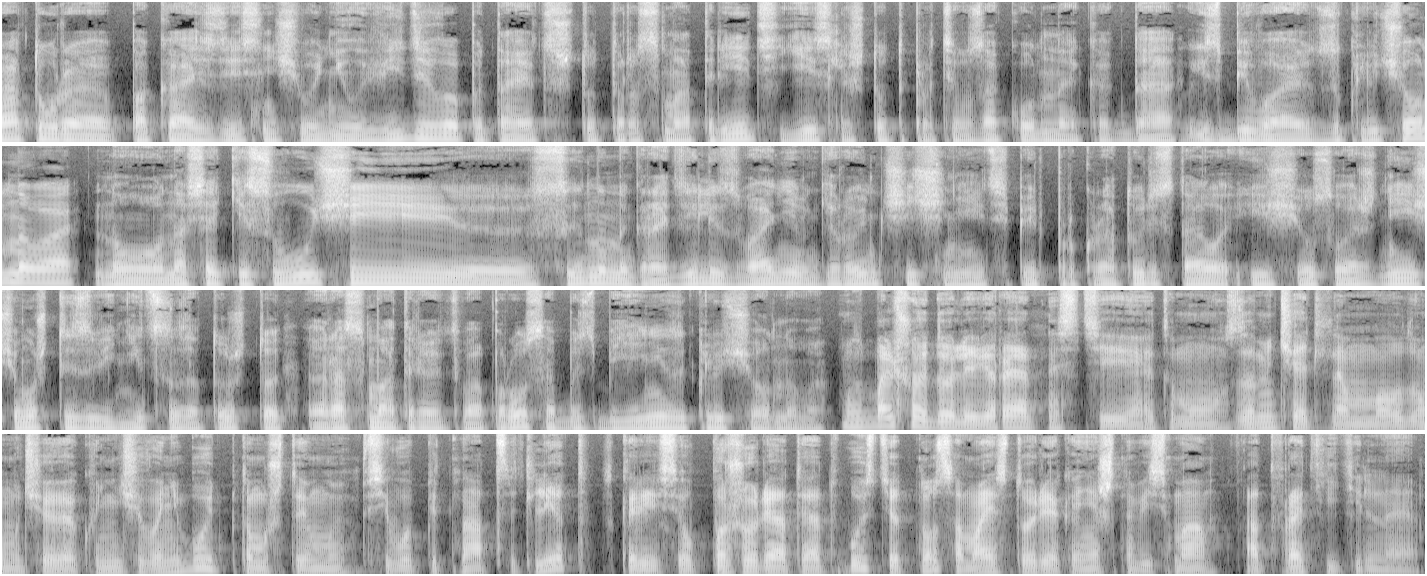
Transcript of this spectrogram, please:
Прокуратура пока здесь ничего не увидела, пытается что-то рассмотреть, есть ли что-то противозаконное, когда избивают заключенного, но на всякий случай э, сына наградили званием Героем Чечни. Теперь прокуратуре стало еще сложнее, еще может извиниться за то, что рассматривает вопрос об избиении заключенного. Ну, с большой долей вероятности этому замечательному молодому человеку ничего не будет, потому что ему всего 15 лет. Скорее всего, пожурят и отпустят, но сама история, конечно, весьма отвратительная.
